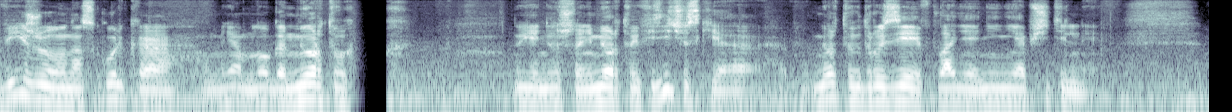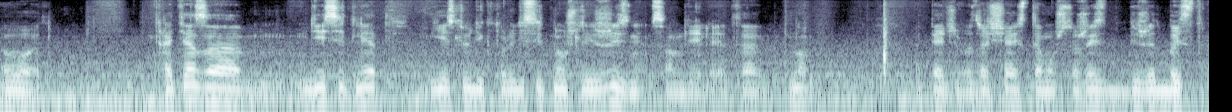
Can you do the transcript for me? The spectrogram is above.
вижу, насколько у меня много мертвых ну, я не знаю, что они мертвые физически, а мертвых друзей в плане они не общительные. Вот. Хотя за 10 лет есть люди, которые действительно ушли из жизни, на самом деле. Это, ну, опять же, возвращаясь к тому, что жизнь бежит быстро.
